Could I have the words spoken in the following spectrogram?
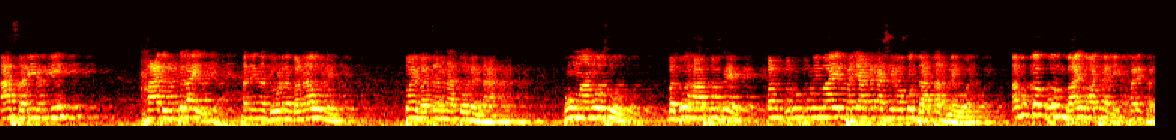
આ શરીરની ખાલ ઉતરાઈ અને એના જોડને બનાવું ને, તોય વચન ના તોલે ના. હું માનું છું, બધું સાચું છે, પણ ગુરુ પૂર્ણિમા એ પચાસ ટકા સેવકો જાતા જ નહીં હોય. અમુક તો ગુરુ ભાઈ ઓઠે ખરેખર.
